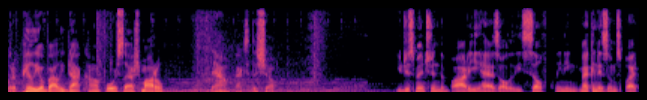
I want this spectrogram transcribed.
Go to paleovalley.com forward slash model. Now back to the show. You just mentioned the body has all of these self cleaning mechanisms, but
